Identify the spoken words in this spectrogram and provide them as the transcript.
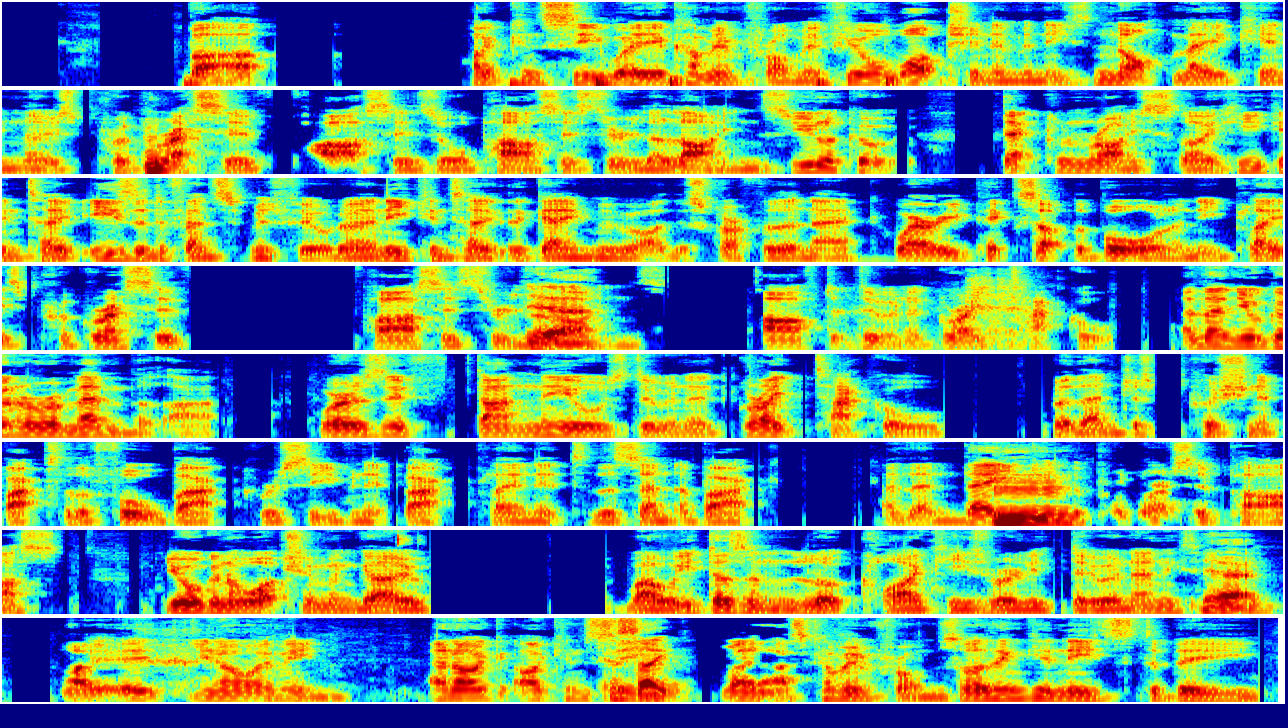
But I can see where you're coming from. If you're watching him and he's not making those hmm. progressive passes or passes through the lines, you look at Declan Rice. Like he can take, he's a defensive midfielder and he can take the game by the scruff of the neck, where he picks up the ball and he plays progressive passes through the Yeah. lines after doing a great tackle, and then you're going to remember that. Whereas if Dan Neil's doing a great tackle, but then just pushing it back to the fullback, receiving it back, playing it to the centre back, and then they do Hmm. the progressive pass, you're going to watch him and go, "Well, he doesn't look like he's really doing anything." Yeah. like it, you know what I mean. And I, I can see like- where that's coming from. So I think it needs to be.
